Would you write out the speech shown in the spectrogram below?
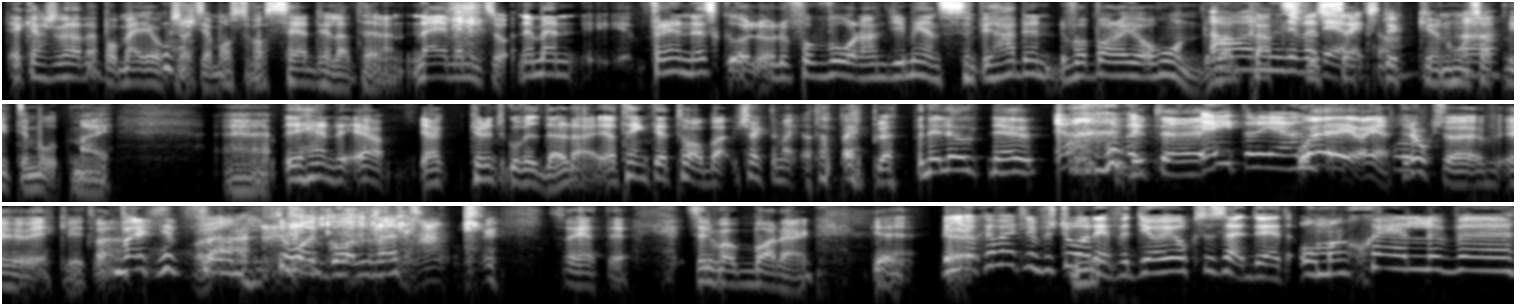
det kanske laddar på mig också att jag måste vara sedd hela tiden. Nej men inte så. Nej men för hennes skull och för våran gemensam, vi hade, en- det var bara jag och hon, det var Ja, plats det var för det sex liksom. stycken, hon Ja. satt mitt emot mig. Eh, Det hände, jag, jag kunde inte gå vidare där. Jag tänkte ett tag bara, ursäkta mig, jag tappade äpplet, men det är lugnt nu. Lite- jag hittar det igen. Oj, jag äter också eh, äckligt va? Verkligen från tåggolvet. Så det. Så det var bara en grej. Men jag kan verkligen förstå det, för jag är också så här, du vet, om man själv, eh,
